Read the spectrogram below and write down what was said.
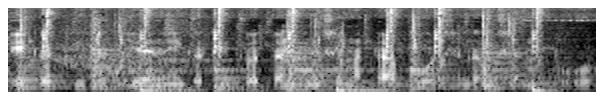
ikot-ikot yan ikot-ikot hanggang sa matapos hanggang sa mabuo.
